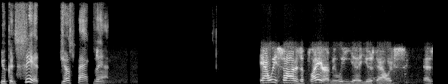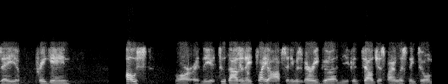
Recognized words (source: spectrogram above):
you could see it just back then. Yeah, we saw it as a player. I mean, we uh, used Alex as a pregame host for in the 2008 playoffs, and he was very good. And you can tell just by listening to him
